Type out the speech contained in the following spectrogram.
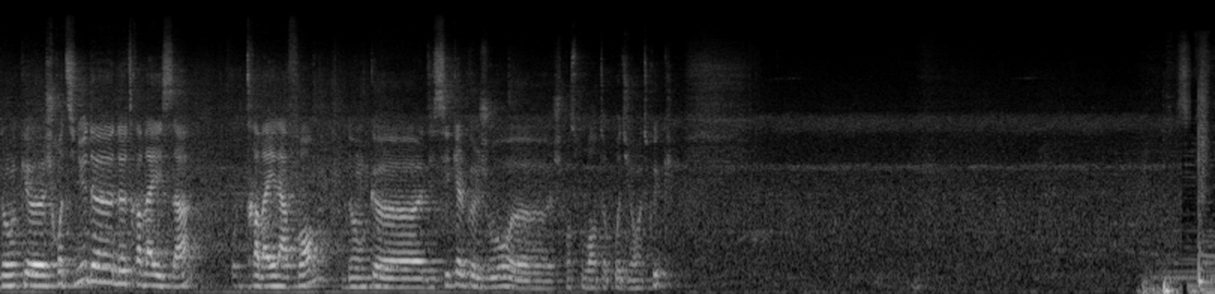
Donc je continue de, travailler ça, travailler la forme. Donc d'ici quelques jours, je pense pouvoir te produire un truc. podcast.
